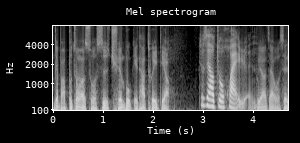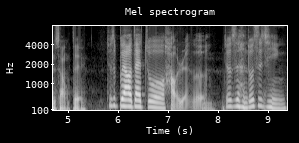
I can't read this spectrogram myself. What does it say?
要把不重要琐事全部给他推掉，就是要做坏人，不要在我身上。对，就是不要再做好人了。嗯、就是很多事情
